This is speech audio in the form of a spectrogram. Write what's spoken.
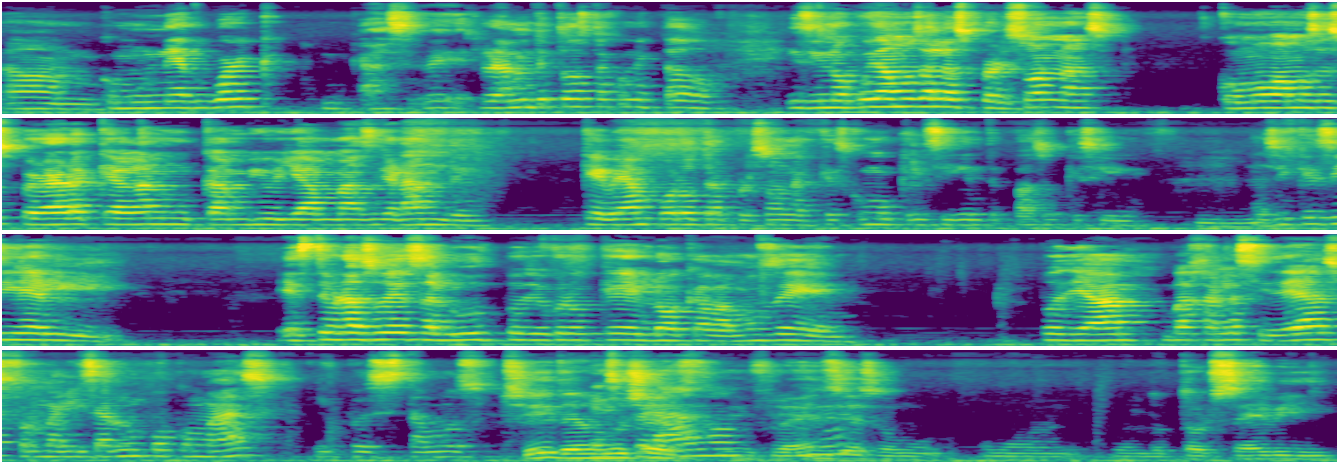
um, como un network, realmente todo está conectado. Y si no cuidamos a las personas, ¿cómo vamos a esperar a que hagan un cambio ya más grande? Que vean por otra persona, que es como que el siguiente paso que sigue. Así que sí, el, este brazo de salud, pues yo creo que lo acabamos de, pues ya bajar las ideas, formalizarlo un poco más y pues estamos Sí, tenemos muchas influencias como, como, el, doctor Sebi,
